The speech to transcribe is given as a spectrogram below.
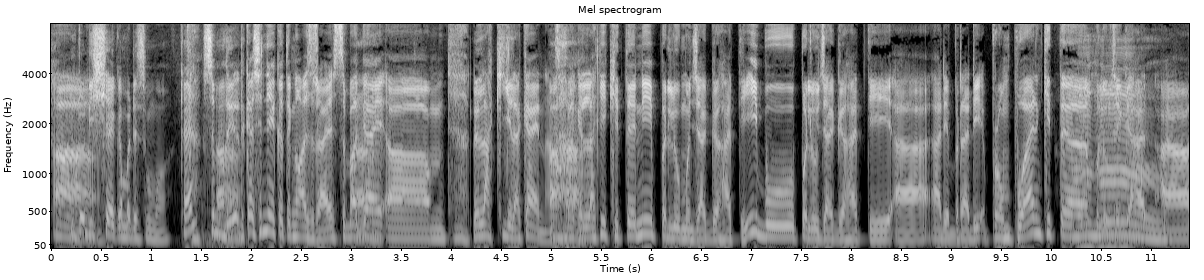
Ah. Untuk di-share kepada semua kan? Sebe- Ah. dekat sini aku tengok Azrai sebagai um, lelaki lah kan. Sebagai lelaki kita ni perlu menjaga hati ibu, perlu jaga hati uh, adik-beradik perempuan kita, perlu jaga uh,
